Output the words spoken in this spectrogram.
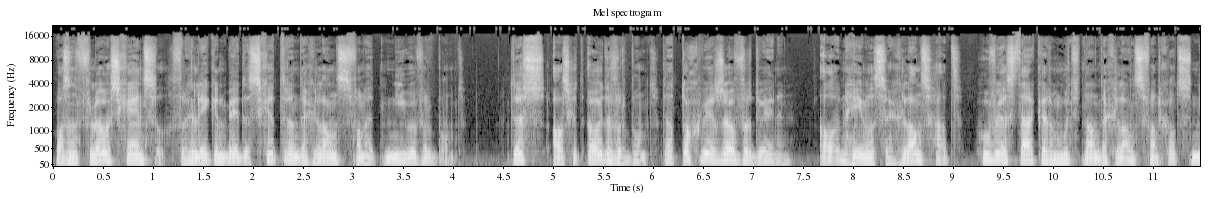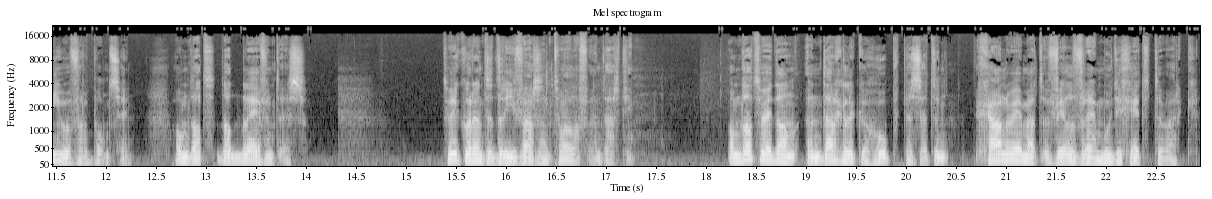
was een flauw schijnsel vergeleken bij de schitterende glans van het Nieuwe Verbond. Dus als het Oude Verbond, dat toch weer zou verdwijnen, al een hemelse glans had, hoeveel sterker moet dan de glans van Gods Nieuwe Verbond zijn? Omdat dat blijvend is. 2 Korinthe 3, versen 12 en 13. Omdat wij dan een dergelijke hoop bezitten, gaan wij met veel vrijmoedigheid te werk.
